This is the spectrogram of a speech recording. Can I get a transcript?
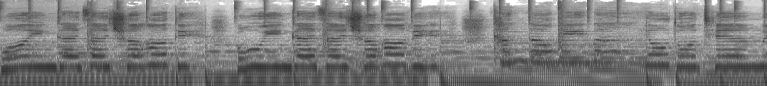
我应该在车底，不应该在这里看到你们有多甜蜜。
